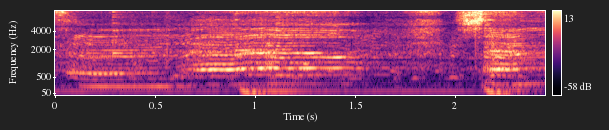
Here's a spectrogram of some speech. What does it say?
เธอแล้วฉัน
